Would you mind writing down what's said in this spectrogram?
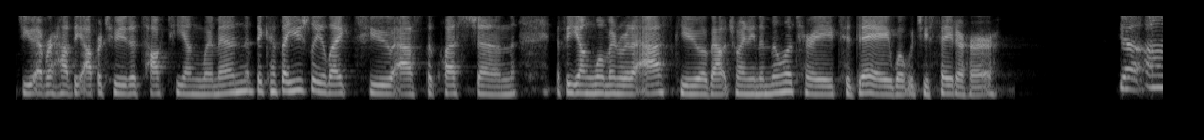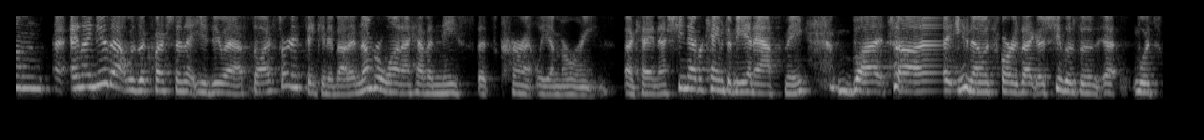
Do you ever have the opportunity to talk to young women? Because I usually like to ask the question if a young woman were to ask you about joining the military today, what would you say to her? Yeah, um, and I knew that was a question that you do ask. So I started thinking about it. Number one, I have a niece that's currently a Marine. Okay, now she never came to me and asked me, but uh, you know, as far as that goes, she lives in uh, was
